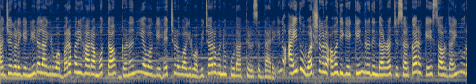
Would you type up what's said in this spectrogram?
ರಾಜ್ಯಗಳಿಗೆ ನೀಡಲಾಗಿರುವ ಬರ ಪರಿಹಾರ ಮೊತ್ತ ಗಣನೀಯವಾಗಿ ಹೆಚ್ಚಳವಾಗಿರುವ ವಿಚಾರವನ್ನು ಕೂಡ ತಿಳಿಸಿದ್ದಾರೆ. ಇನ್ನು ಐದು ವರ್ಷಗಳ ಅವಧಿಗೆ ಕೇಂದ್ರದಿಂದ ರಾಜ್ಯ ಸರ್ಕಾರಕ್ಕೆ ಸಾವಿರದ ಐನೂರ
